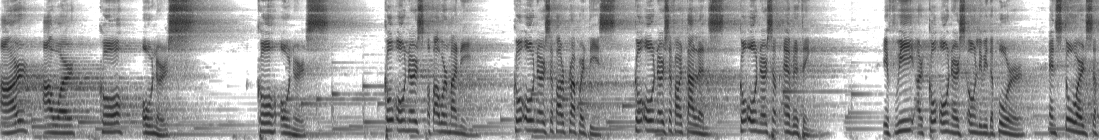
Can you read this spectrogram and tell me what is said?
are our co-owners co-owners. Co-owners of our money, co-owners of our properties, co-owners of our talents, co-owners of everything. If we are co-owners only with the poor and stewards of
